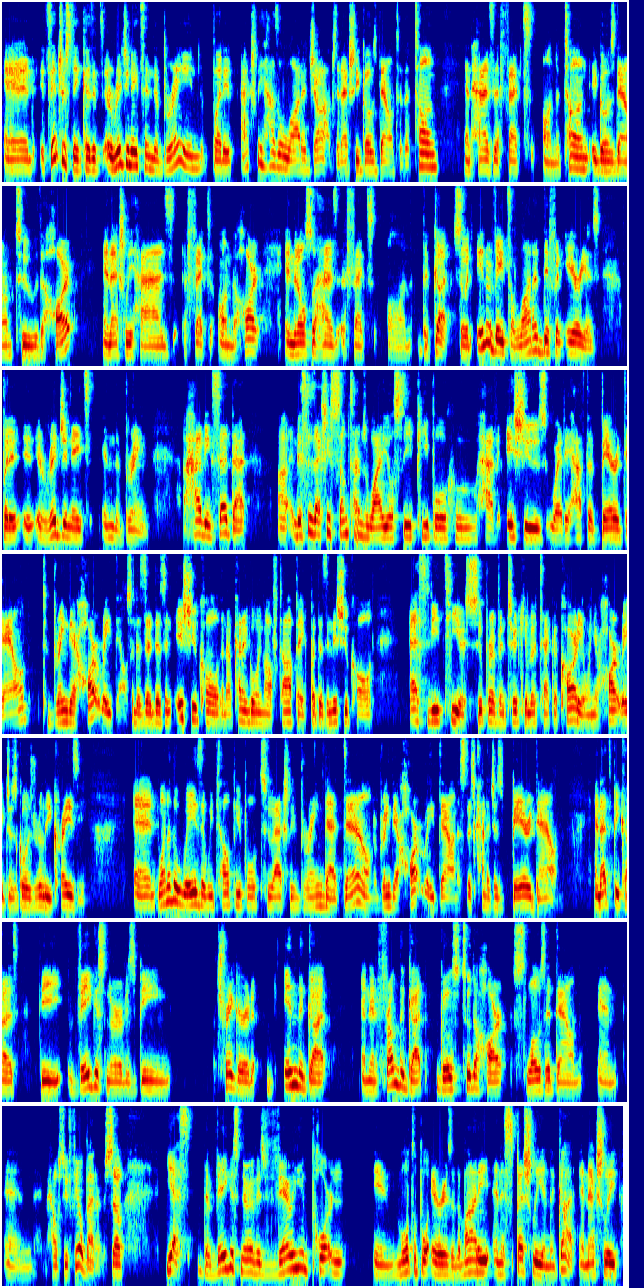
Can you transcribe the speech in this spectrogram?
And it's interesting because it originates in the brain, but it actually has a lot of jobs. It actually goes down to the tongue and has effects on the tongue. It goes down to the heart and actually has effects on the heart. And it also has effects on the gut. So it innervates a lot of different areas, but it, it originates in the brain. Having said that, uh, this is actually sometimes why you'll see people who have issues where they have to bear down to bring their heart rate down. So there's a, there's an issue called, and I'm kind of going off topic, but there's an issue called SVT or supraventricular tachycardia when your heart rate just goes really crazy. And one of the ways that we tell people to actually bring that down or bring their heart rate down is to kind of just bear down. And that's because the vagus nerve is being triggered in the gut and then from the gut goes to the heart, slows it down and and helps you feel better. So yes, the vagus nerve is very important in multiple areas of the body and especially in the gut and actually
